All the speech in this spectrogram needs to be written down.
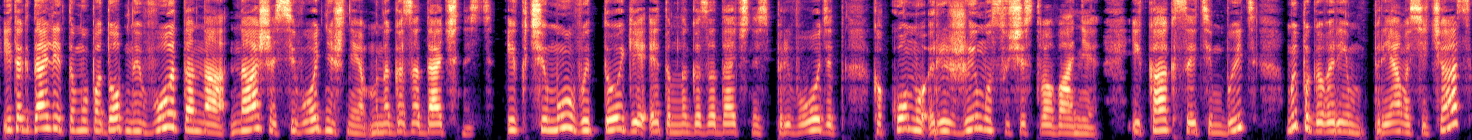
и так далее и тому подобное. Вот она, наша сегодняшняя многозадачность. И к чему в итоге эта многозадачность приводит, к какому режиму существования и как с этим быть, мы поговорим прямо сейчас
